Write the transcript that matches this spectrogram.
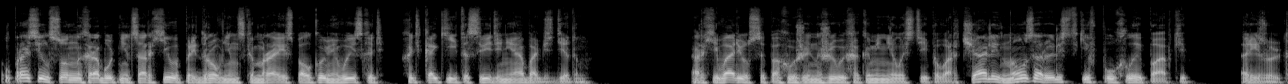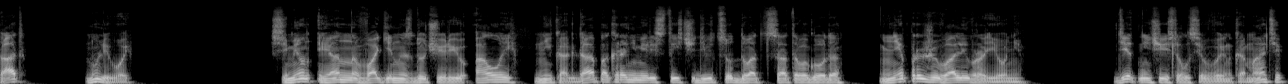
Упросил сонных работниц архива при Дровнинском райисполкоме выискать хоть какие-то сведения о бабе с дедом. Архивариусы, похожие на живых окаменелостей, поворчали, но зарылись-таки в пухлые папки. Результат — нулевой. Семен и Анна Вагины с дочерью Аллой никогда, по крайней мере с 1920 года, не проживали в районе. Дед не числился в военкомате,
